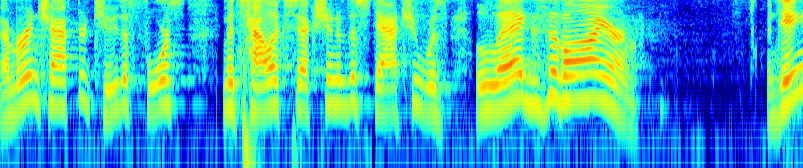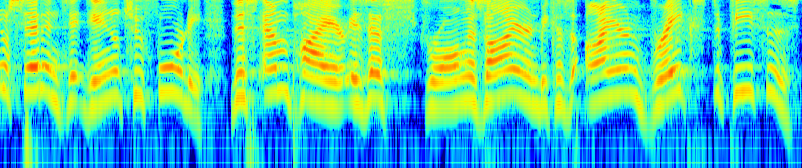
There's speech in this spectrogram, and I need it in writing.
Remember in chapter 2, the fourth metallic section of the statue was legs of iron. And Daniel said in Daniel 2:40, this empire is as strong as iron because iron breaks to pieces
